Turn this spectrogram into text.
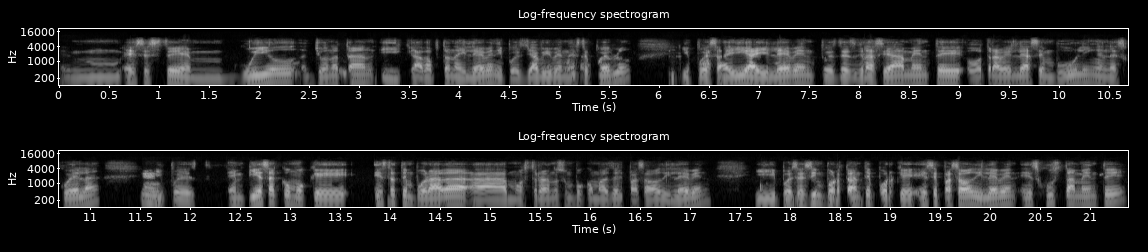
mm, es este mm, Will, Jonathan y adoptan a Eleven y pues ya viven en este pueblo y pues ahí a Eleven pues desgraciadamente otra vez le hacen bullying en la escuela y pues empieza como que esta temporada a mostrarnos un poco más del pasado de Eleven y pues es importante porque ese pasado de Eleven es justamente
